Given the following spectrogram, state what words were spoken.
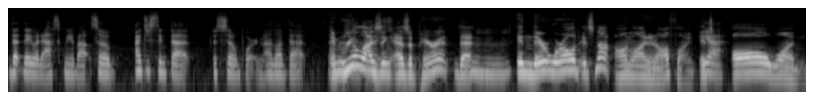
that they would ask me about. So i just think that is so important. I love that and realizing advice. as a parent that in their world it's not online and offline. It's Yeah. all one.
